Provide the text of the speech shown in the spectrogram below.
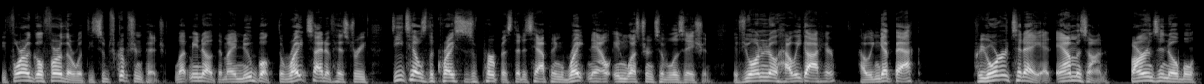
before I go further with the subscription pitch, let me note that my new book, The Right Side of History, details the crisis of purpose that is happening right now in Western civilization. If you want to know how we got here, how we can get back, pre-order today at Amazon, Barnes & Noble,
